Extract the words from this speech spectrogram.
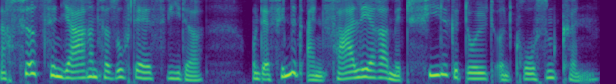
Nach 14 Jahren versucht er es wieder, und er findet einen Fahrlehrer mit viel Geduld und großem Können.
